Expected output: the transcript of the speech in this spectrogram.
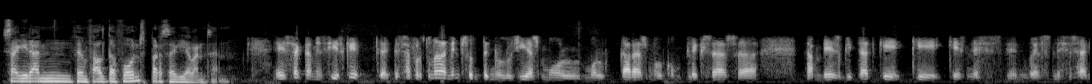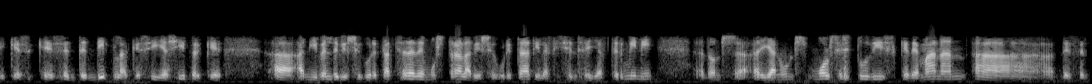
seguiran fent falta fons per seguir avançant. Exactament, sí, és que desafortunadament són tecnologies molt, molt cares, molt complexes. Eh, també és veritat que, que, que és, necess és necessari, que és, que és entendible que sigui així, perquè eh, a nivell de bioseguretat s'ha de demostrar la bioseguretat i l'eficiència a llarg termini. Eh, doncs eh, hi ha uns, molts estudis que demanen eh, des, de,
